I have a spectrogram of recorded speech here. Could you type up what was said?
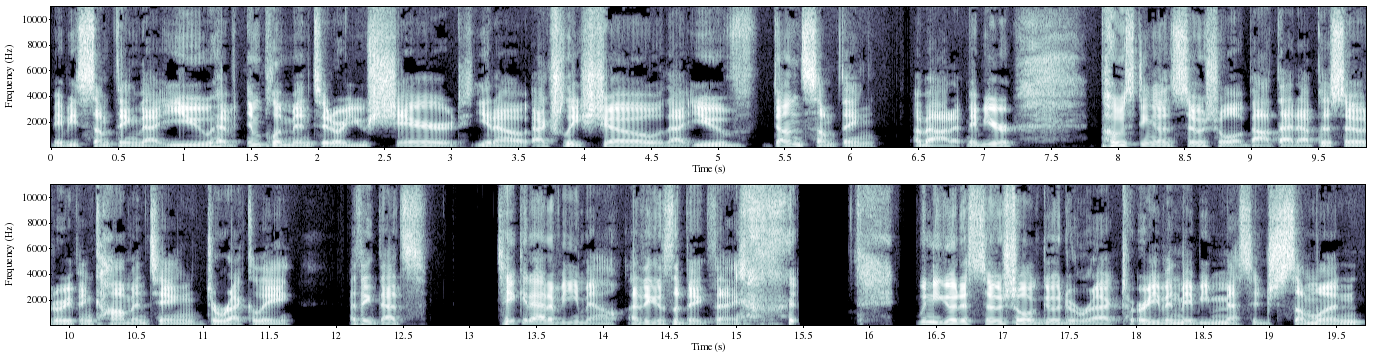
maybe something that you have implemented or you shared, you know, actually show that you've done something about it. Maybe you're posting on social about that episode or even commenting directly. I think that's take it out of email. I think is the big thing. when you go to social, go direct, or even maybe message someone,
